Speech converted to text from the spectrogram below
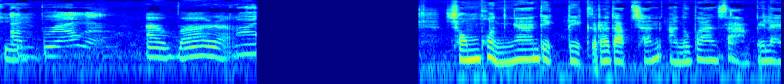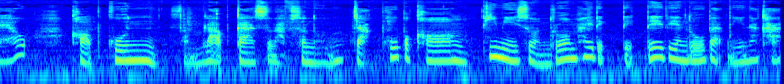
สียง umbrella. อัลบาระชมผลงานเด็กๆระดับชั้นอนุบาล 3 ไปแล้ว ขอบคุณสำหรับการสนับสนุนจากผู้ปกครองที่มีส่วนร่วมให้เด็กๆ ได้เรียนรู้แบบนี้นะคะ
